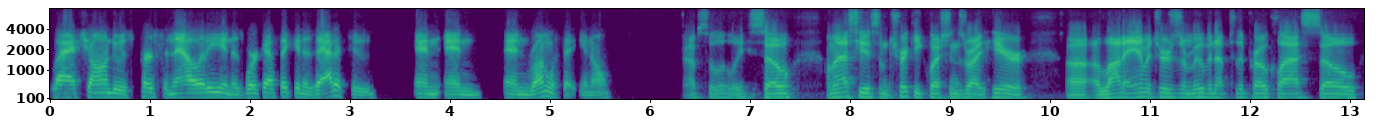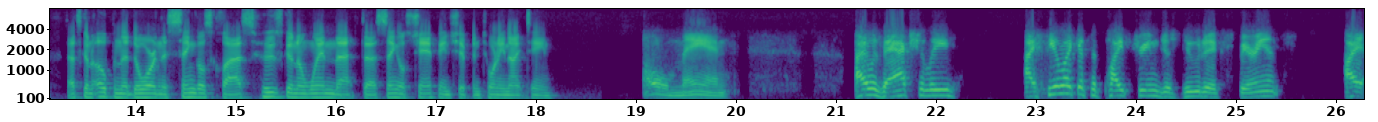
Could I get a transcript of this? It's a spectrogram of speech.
latch on to his personality and his work ethic and his attitude and and and run with it, you know. Absolutely. So I'm going to ask you some tricky questions right here. Uh, a lot of amateurs are moving up to the pro class, so that's going to open the door in the singles class. Who's going to win that uh, singles championship in 2019? Oh man. I was actually I feel like it's a pipe dream just due to experience. I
